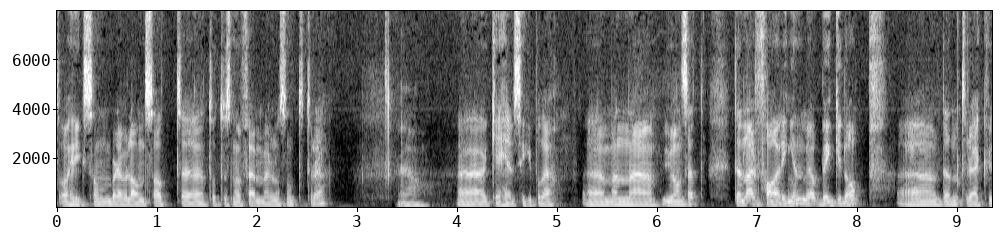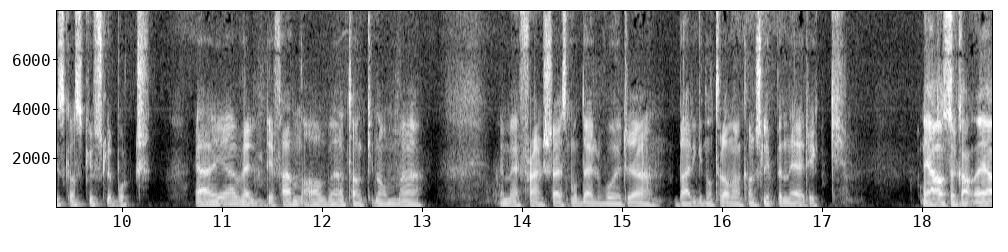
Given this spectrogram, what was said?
og Higgson ble vel ansatt 2005 eller noe sånt, tror jeg. Ja. Er ikke helt sikker på det. Eh, men uh, uansett, den erfaringen med å bygge det opp, uh, den tror jeg ikke vi skal skusle bort. Jeg er veldig fan av tanken om uh, en mer franchise-modell hvor Bergen og Trondheim kan slippe nedrykk ja og, kan, ja,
